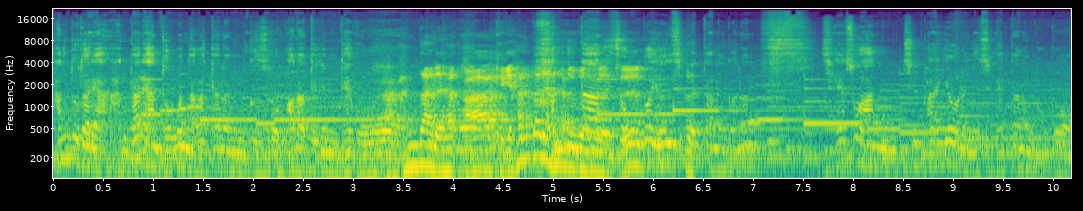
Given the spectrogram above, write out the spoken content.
한두 달에 한 달에 한 두 번 나갔다는 것으로 받아들이면 되고 아, 한 달에 한, 아 그게 한 달에 한두 한번 달? 정도 연습했다는 거는 최소 한 7, 8개월은 연습했다는 거고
